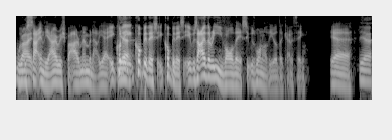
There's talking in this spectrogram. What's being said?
we were sat in the Irish, but I remember now. Yeah, it could. Yeah. It could be this. It could be this. It was either Eve or this. It was one or the other kind of thing. Yeah. Yeah.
